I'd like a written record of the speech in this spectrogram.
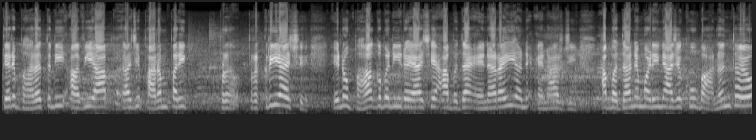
ત્યારે ભારતની આવી આ જે પારંપરિક પ્ર- પ્રક્રિયા છે, એનો ભાગ બની રહ્યા છે આ બધા એનઆરઆઈ અને એનઆરજી આ બધાને મળીને આજે ખૂબ આનંદ થયો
